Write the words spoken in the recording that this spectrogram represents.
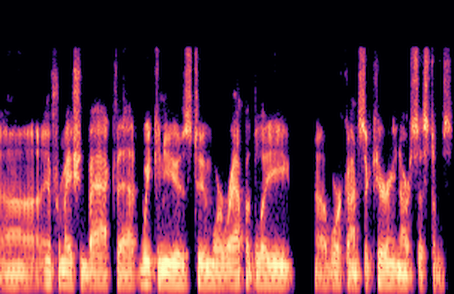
uh, information back that we can use to more rapidly uh, work on securing our systems.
